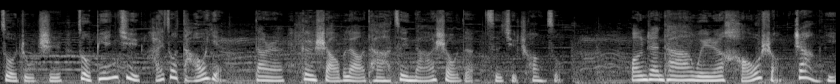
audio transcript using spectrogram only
做主持、做编剧，还做导演，当然更少不了他最拿手的词曲创作。黄沾他为人豪爽仗义，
